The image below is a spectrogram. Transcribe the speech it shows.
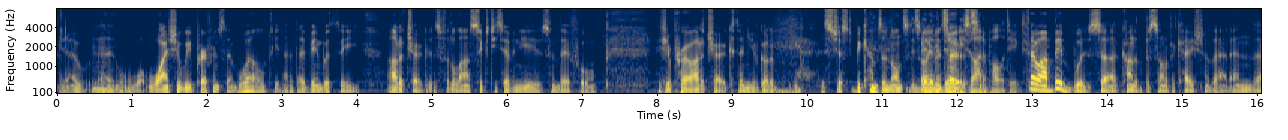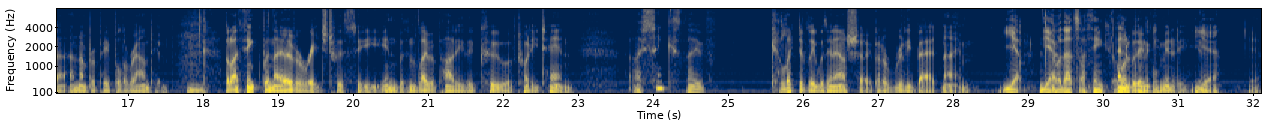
you know, uh, wh- why should we preference them? Well, you know, they've been with the artichokers for the last 67 years, and therefore, if you're pro artichoke, then you've got to, you know, it's just, it becomes a nonsense A bit of the argument. So- dirty side of politics. So really. Arbib was uh, kind of the personification of that, and uh, a number of people around him. But I think when they overreached with the in within the Labor Party, the coup of 2010, I think they've collectively within our show got a really bad name. Yeah, yeah. Well, um, that's I think a and lot of within the community, Yeah. yeah. yeah,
